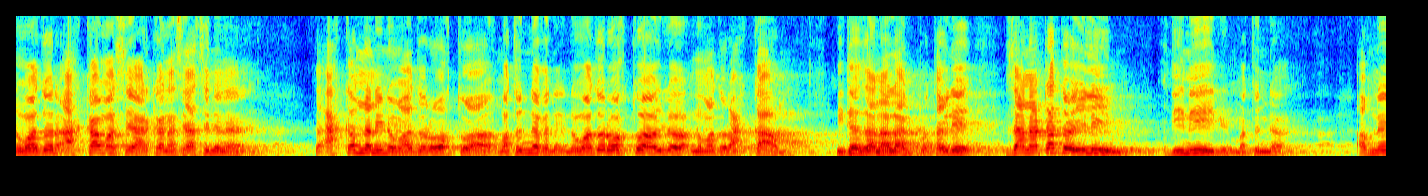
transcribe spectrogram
নমাজের আহকাম আছে, আরকান আছে আছে না তা আহকাম নানি নমাজের ওক্ত মাতুন না কেন? নমাজের ওক্ত হইল নমাজের আহকাম এটা জানা লাগবো। তাইলে জানাটা তো ইলিম, দিনই ইলিম, মাতুন না। আপনি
